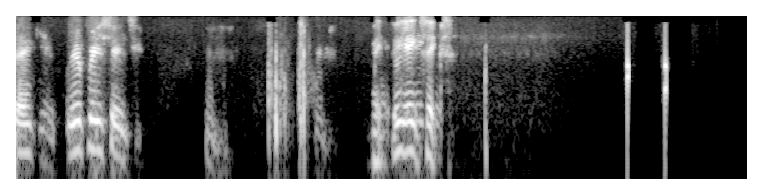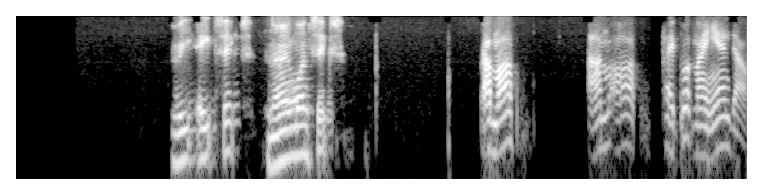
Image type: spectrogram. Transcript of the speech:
Thank you. We appreciate you. Right. Three eight six. Three eight six nine one six. I'm off. I'm off. I put my hand down.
